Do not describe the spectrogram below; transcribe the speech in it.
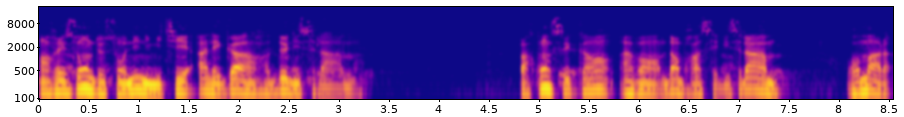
en raison de son inimitié à l'égard de l'islam. Par conséquent, avant d'embrasser l'islam, Omar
